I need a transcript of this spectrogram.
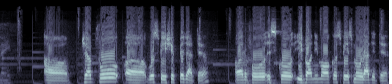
नहीं। अ, जब वो अ, वो स्पेसशिप पे जाते हैं और हाँ। वो इसको इबोनी मॉ को स्पेस में उड़ा देते हैं।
